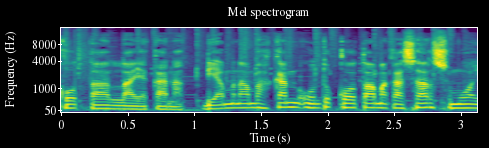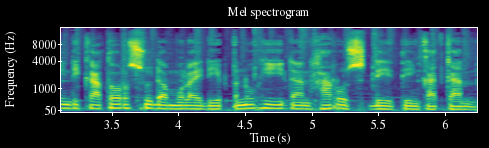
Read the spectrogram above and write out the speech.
kota layak anak. Dia menambahkan untuk kota Makassar semua indikator sudah mulai dipenuhi dan harus ditingkatkan.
